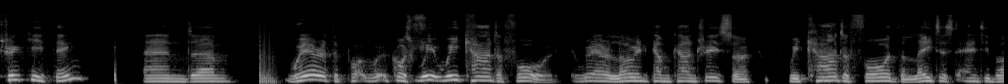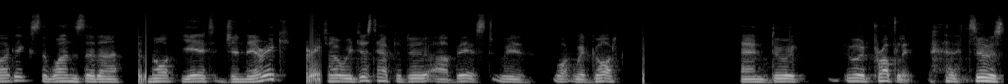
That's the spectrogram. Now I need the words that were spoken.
tricky thing. And um, we're at the point, of course, we, we can't afford, we're a low income country, so we can't afford the latest antibiotics, the ones that are not yet generic. So we just have to do our best with what we've got and do it do it properly. do it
